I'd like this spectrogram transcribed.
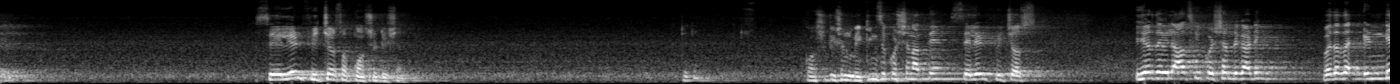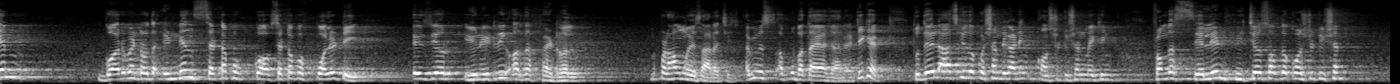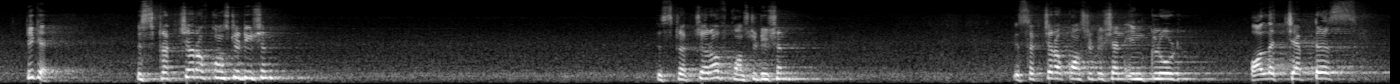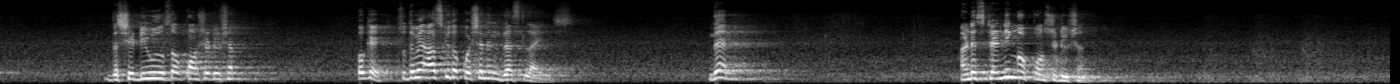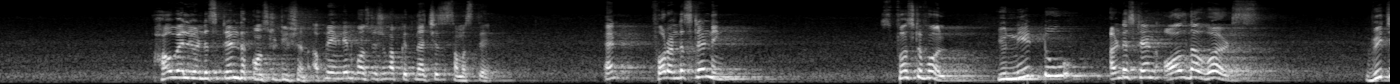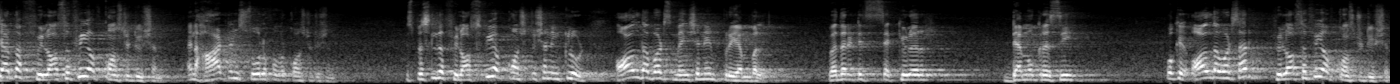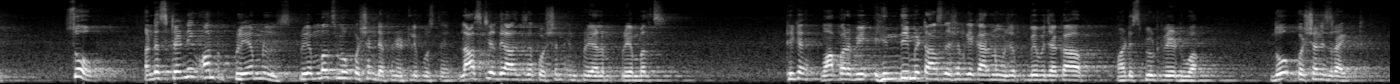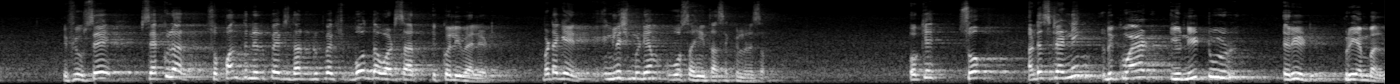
salient features of constitution. ठीक है? Constitution making से question आते हैं salient features here they will ask you question regarding whether the Indian government और the Indian setup of setup of polity is your unitary और the federal मैं पढ़ाऊँगा ये सारा चीज़। अभी बस आपको बताया जा रहा है, ठीक है? तो दे आज की question regarding constitution making from the salient features of the constitution ठीक है? Structure of constitution structure of constitution structure of constitution include all the chapters the schedules of constitution okay so let me ask you the question in this lines then understanding of constitution how well you understand the constitution अपने Indian constitution आप कितने अच्छे से समझते हैं and for understanding first of all you need to understand all the words which are the philosophy of constitution and heart and soul of our constitution especially the philosophy of constitution include all the words mentioned in preamble whether it is secular democracy okay all the words are philosophy of constitution so understanding on preambles preambles में question definitely पूछते हैं last year they asked the question in preambles ठीक है? वहाँ पर अभी हिंदी में translation के कारण मुझे बेवजह का वहाँ डिस्प्यूट क्रिएट हुआ। दो question is right if you say secular so पंथ निरपेक्ष, धर्म निरपेक्ष both the words are equally valid but again English medium वो सही था secularism okay so understanding required you need to read preamble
